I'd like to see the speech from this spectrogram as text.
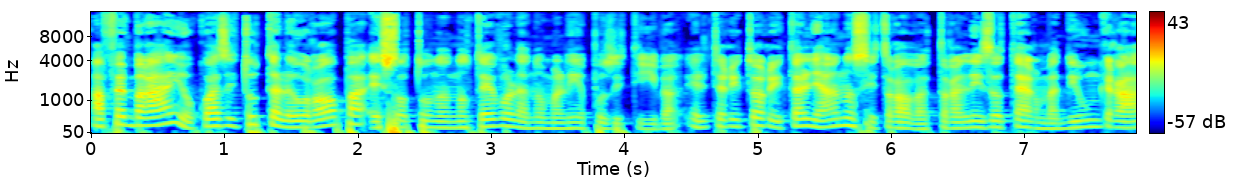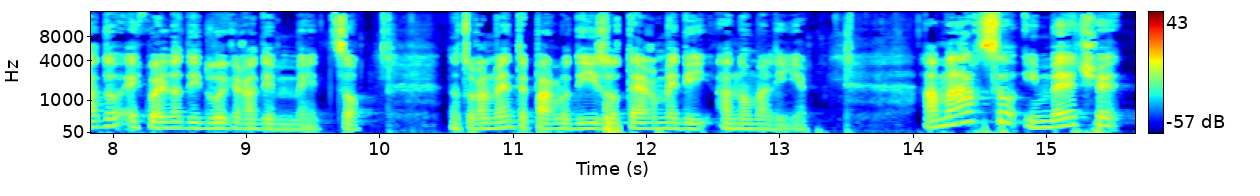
A febbraio quasi tutta l'Europa è sotto una notevole anomalia positiva e il territorio italiano si trova tra l'isoterma di un grado e quella di due gradi e mezzo. Naturalmente parlo di isoterme di anomalie. A marzo invece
